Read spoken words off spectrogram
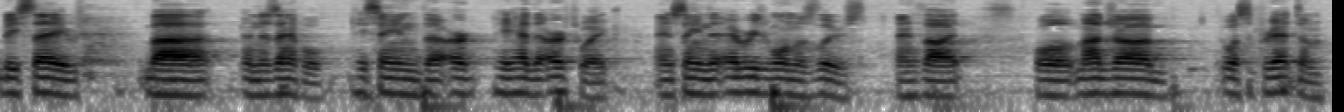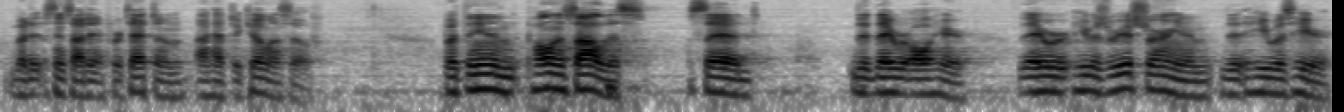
be saved by an example. He seen the earth, he had the earthquake and seen that everyone was loose and thought, well, my job was to protect them, but it, since I didn't protect them, I'd have to kill myself. But then Paul and Silas said that they were all here. They were, he was reassuring them that he was here.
